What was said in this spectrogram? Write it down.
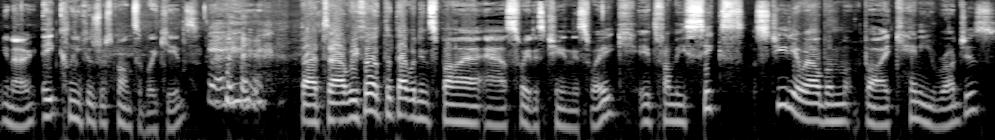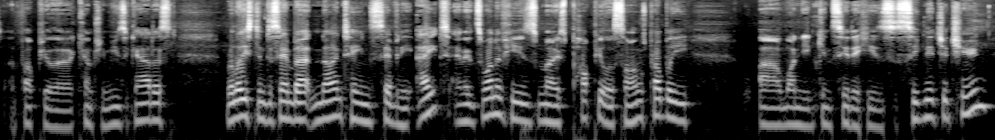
you know, eat clinkers responsibly, kids. But uh, we thought that that would inspire our sweetest tune this week. It's from the sixth studio album by Kenny Rogers, a popular country music artist, released in December 1978, and it's one of his most popular songs, probably uh, one you'd consider his signature tune.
